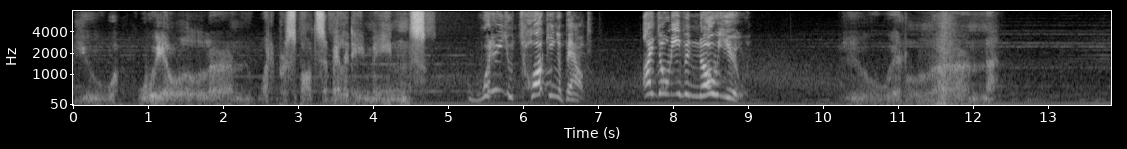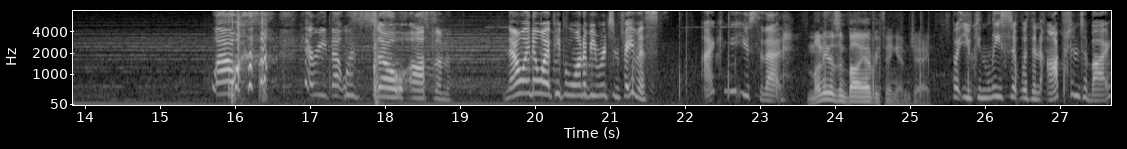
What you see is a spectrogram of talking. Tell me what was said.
You will learn what responsibility means. What are you talking about? I don't even know you! You will learn. Wow! Harry, that was so awesome. Now I know why people want to be rich and famous. I can get used to that. Money doesn't buy everything, MJ. But you can lease it with an option to buy.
